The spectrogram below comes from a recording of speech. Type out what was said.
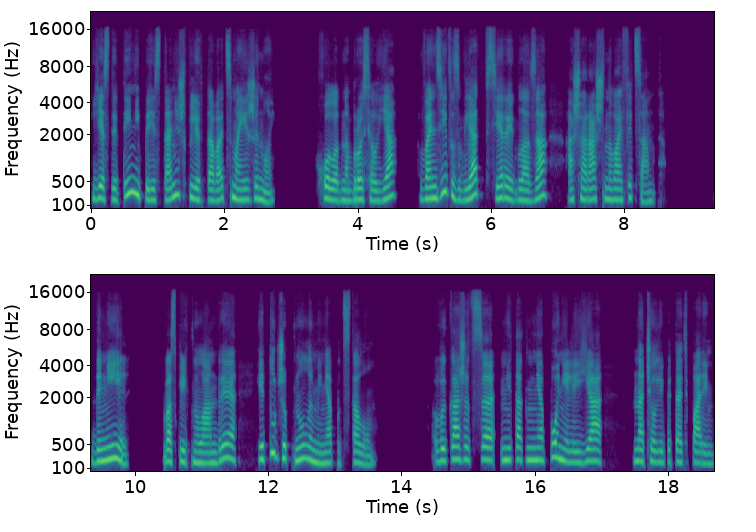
если ты не перестанешь флиртовать с моей женой. Холодно бросил я, вонзив взгляд в серые глаза ошарашенного официанта. «Даниэль!» — воскликнула Андрея и тут же пнула меня под столом. «Вы, кажется, не так меня поняли, я...» — начал лепетать парень.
